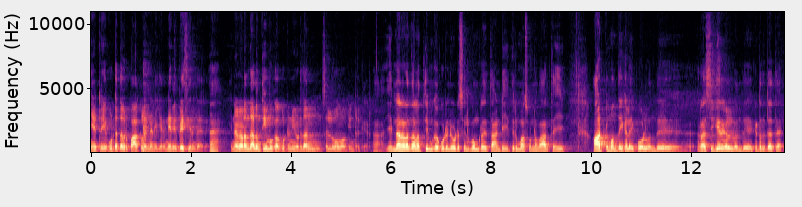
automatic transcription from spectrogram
நேற்றைய கூட்டத்தை அவர் பார்க்கலன்னு நினைக்கிறேன். நேற்று பேசியிருந்தாரு. என்ன நடந்தாலும் திமுக கூட்டணியோடு தான் செல்வோம் அப்படின்னு இருக்காரு. என்ன நடந்தாலும் திமுக கூட்டணியோட செல்வம்ன்றதை தாண்டி திரும்ப சொன்ன வார்த்தை ஆட்டு மந்தைகளை போல் வந்து ரசிகர்கள் வந்து கிட்டத்தட்ட த-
